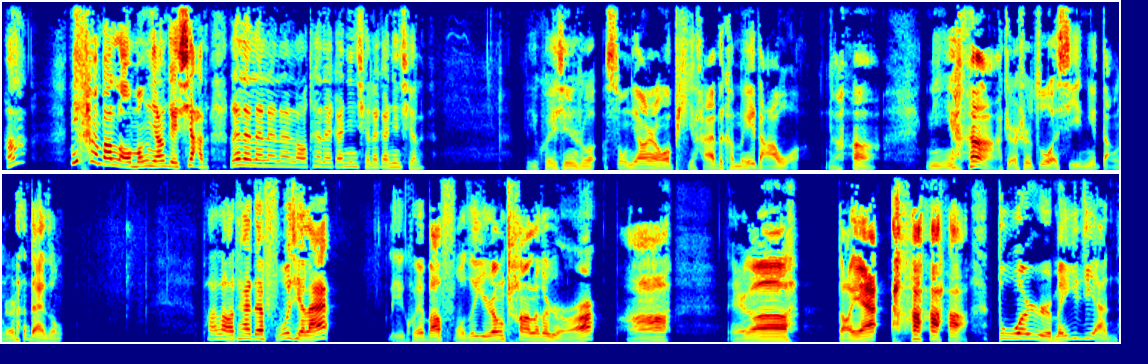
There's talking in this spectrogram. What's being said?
啊，你看把老蒙娘给吓的。来来来来来，老太太赶紧起来，赶紧起来。李逵心说：宋江让我劈孩子，可没打我啊！你呀，这是做戏，你等着他。戴宗把老太太扶起来，李逵把斧子一扔，唱了个惹啊，那个。道爷，哈哈哈！多日没见呢，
